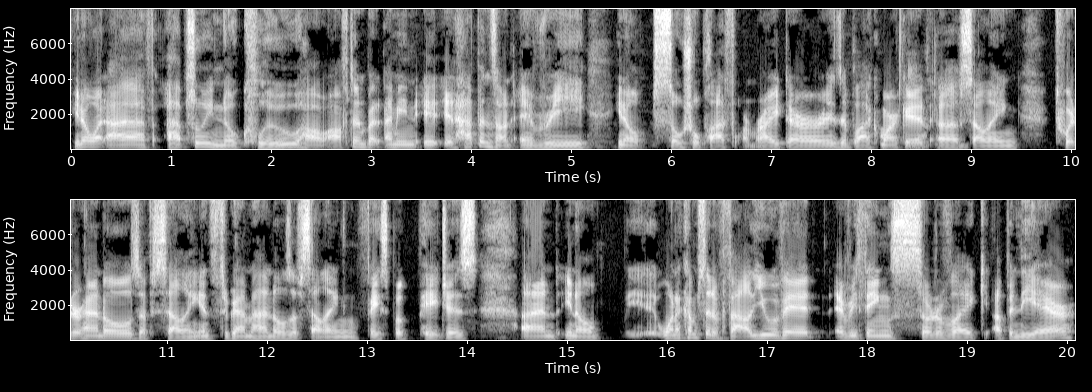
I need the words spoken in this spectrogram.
You know what? I have absolutely no clue how often but i mean it, it happens on every you know social platform right? There is a black market yeah. of selling twitter handles of selling instagram handles of selling facebook pages. And you know when it comes to the value of it, everything's sort of like up in the air.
